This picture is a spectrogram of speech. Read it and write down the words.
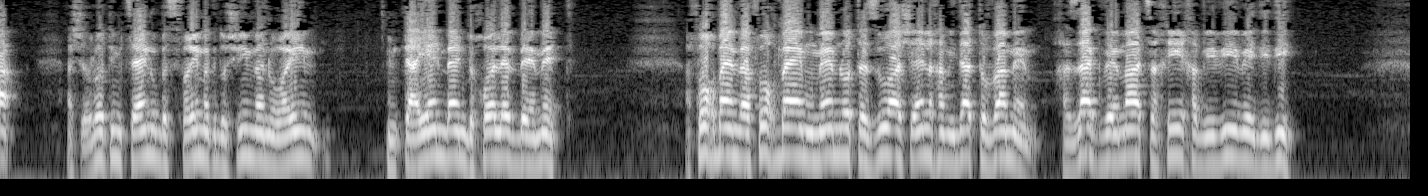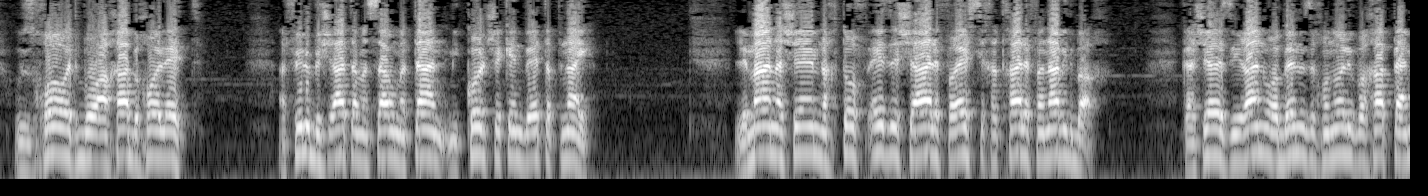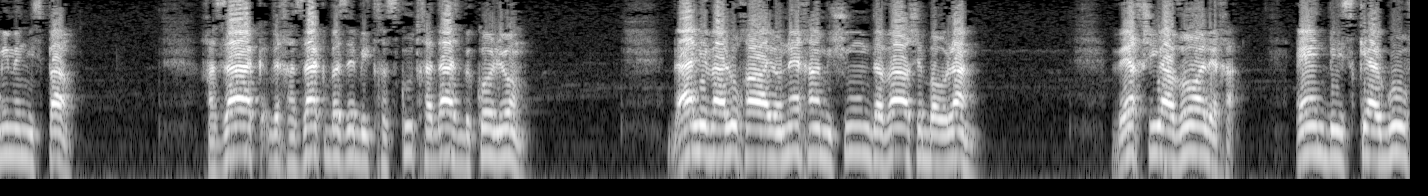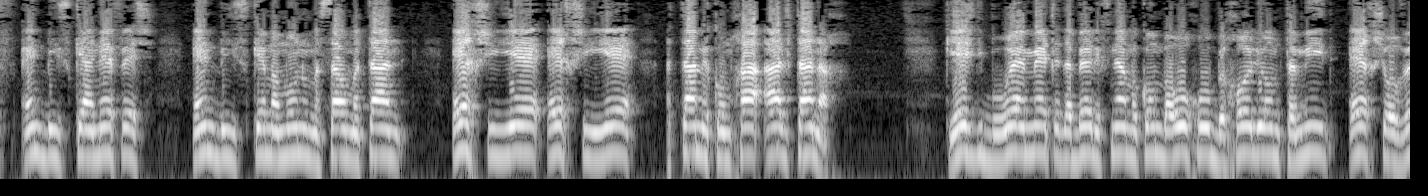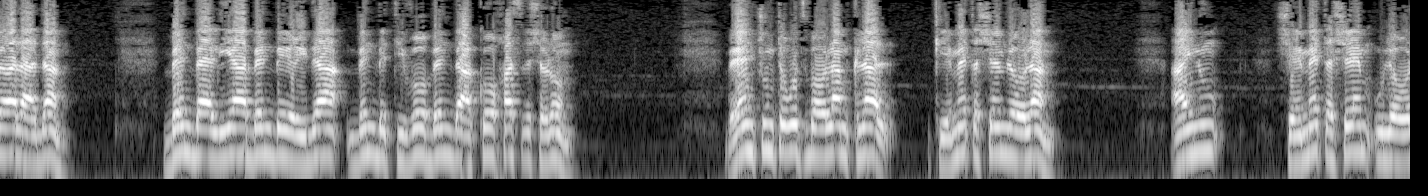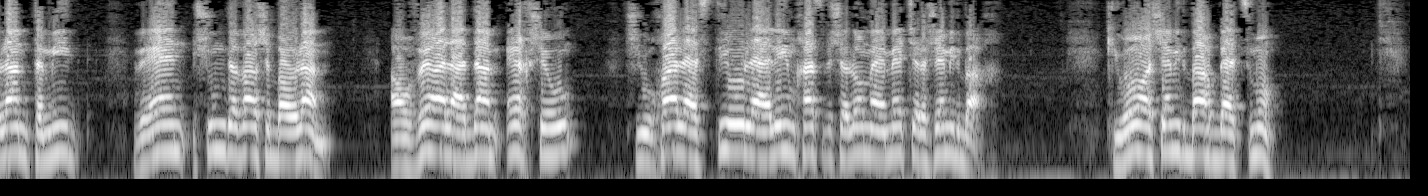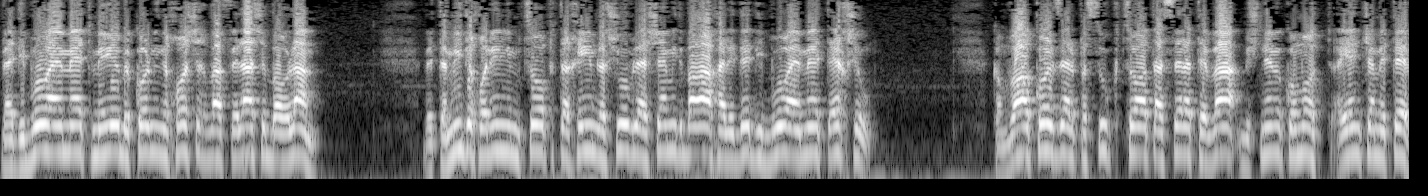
אשר לא תמצאנו בספרים הקדושים והנוראים, אם תעיין בהם בכל לב באמת. הפוך בהם והפוך בהם, ומהם לא תזוע, שאין לך מידה טובה מהם. חזק ואמץ, אחי, חביבי וידידי. וזכור את בואך בכל עת, אפילו בשעת המשא ומתן, מכל שכן בעת הפנאי. למען השם נחטוף איזה שעה לפרש שיחתך לפניו ידבח, כאשר הזהירנו רבנו זיכרונו לברכה פעמים אין מספר. חזק וחזק בזה בהתחזקות חדש בכל יום. ואל יבהלוך רעיוניך משום דבר שבעולם. ואיך שיעבור עליך, הן בעסקי הגוף, הן בעסקי הנפש, הן בעסקי ממון ומשא ומתן, איך שיהיה, איך שיהיה, אתה מקומך אל תנח. כי יש דיבורי אמת לדבר לפני המקום ברוך הוא בכל יום תמיד, איך שעובר על האדם. בין בעלייה, בין בירידה, בין בטיבו, בין בעכו, חס ושלום. ואין שום תירוץ בעולם כלל, כי אמת השם לעולם. היינו, שאמת השם הוא לעולם תמיד, ואין שום דבר שבעולם העובר על האדם איכשהו, שיוכל להסתיר ולהעלים חס ושלום האמת של השם ידבח. כי הוא אור השם ידבח בעצמו. והדיבור האמת מאיר בכל מיני חושך ואפלה שבעולם. ותמיד יכולים למצוא פתחים לשוב להשם יתברך על ידי דיבור האמת איכשהו. כמובן כל זה על פסוק צוהר תעשה לתיבה בשני מקומות, עיין שם היטב.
